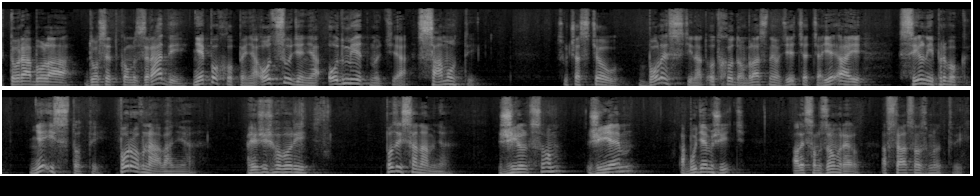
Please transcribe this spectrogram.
ktorá bola dôsledkom zrady, nepochopenia, odsúdenia, odmietnutia, samoty. Súčasťou bolesti nad odchodom vlastného dieťaťa je aj silný prvok neistoty, porovnávania. A Ježiš hovorí, pozri sa na mňa. Žil som, žijem a budem žiť, ale som zomrel a vstal som z mŕtvych.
